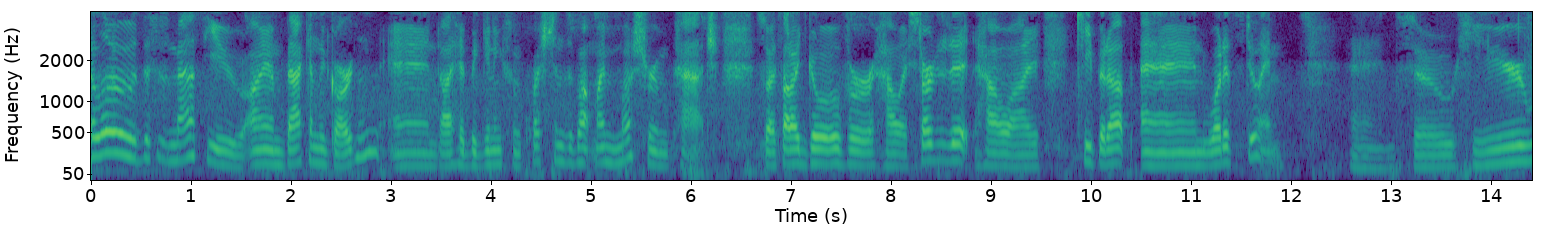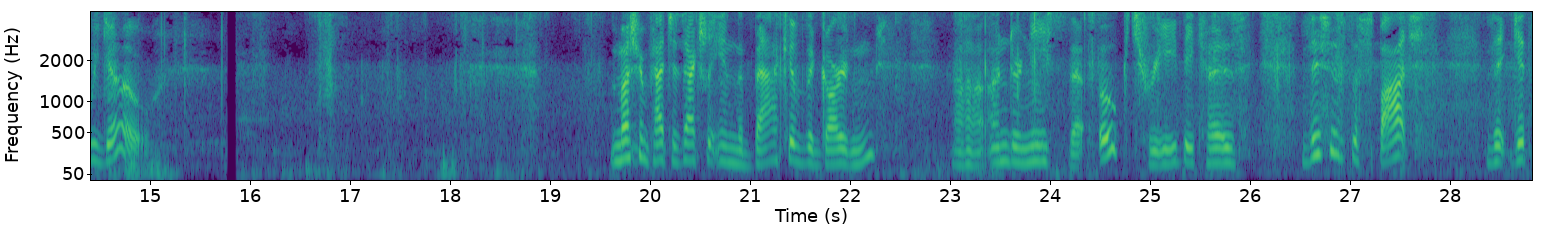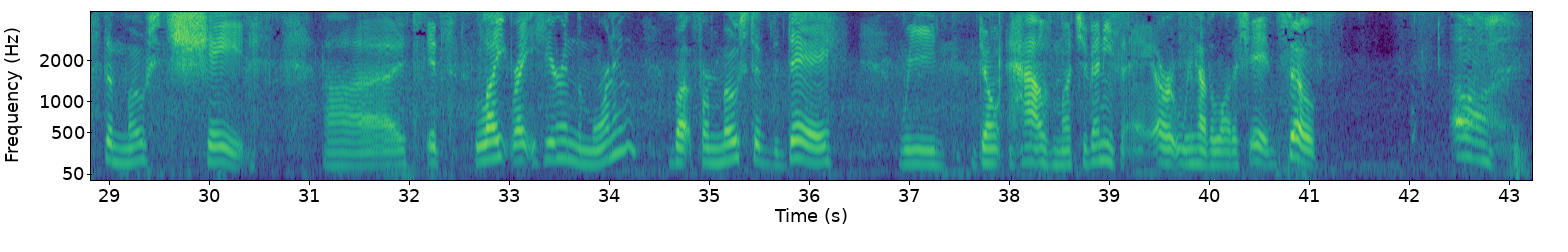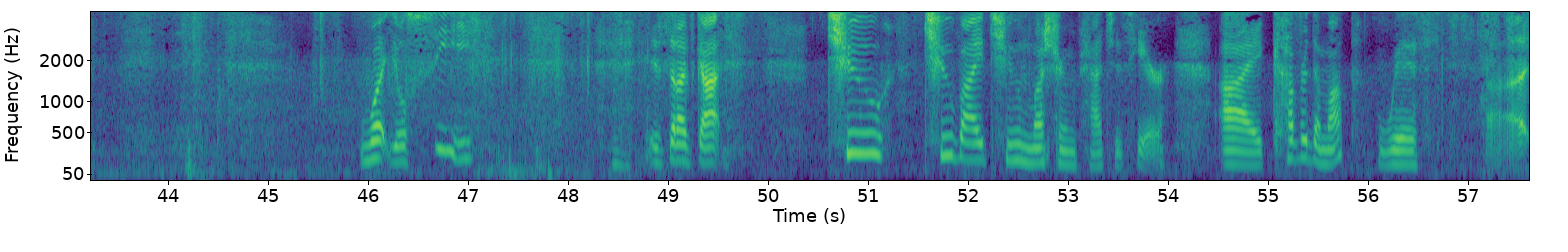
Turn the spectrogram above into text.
Hello, this is Matthew. I am back in the garden and I had been getting some questions about my mushroom patch. So I thought I'd go over how I started it, how I keep it up, and what it's doing. And so here we go. The mushroom patch is actually in the back of the garden uh, underneath the oak tree because this is the spot that gets the most shade. Uh, it's light right here in the morning, but for most of the day, we don't have much of anything, or we have a lot of shade. So, oh, what you'll see is that I've got two two by two mushroom patches here. I covered them up with uh,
